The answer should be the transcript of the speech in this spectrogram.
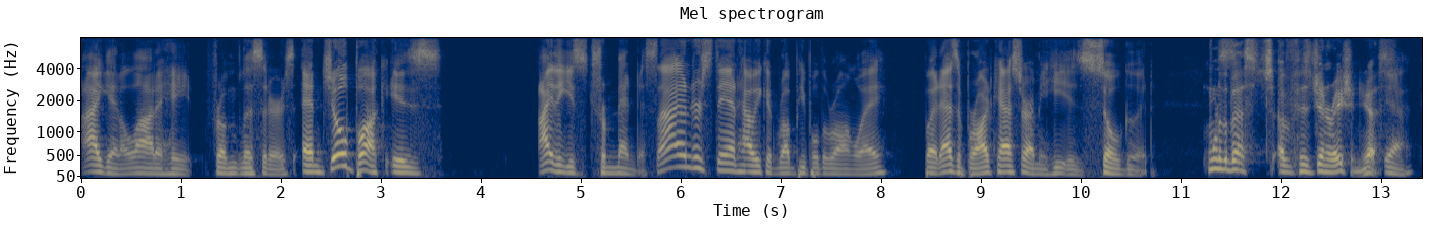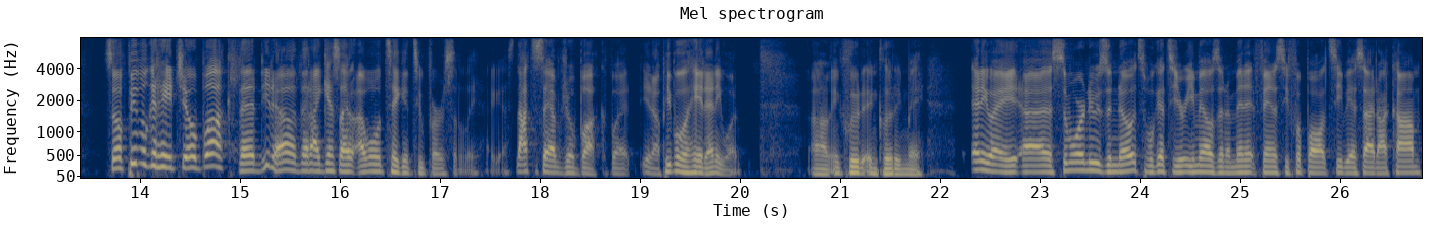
I get a lot of hate from listeners. And Joe Buck is, I think he's tremendous. I understand how he could rub people the wrong way, but as a broadcaster, I mean, he is so good. One of the best of his generation, yes. Yeah. So if people could hate Joe Buck, then you know, then I guess I, I won't take it too personally. I guess not to say I'm Joe Buck, but you know, people hate anyone, um, include including me. Anyway, uh, some more news and notes. We'll get to your emails in a minute. Fantasyfootball at cbsi.com.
